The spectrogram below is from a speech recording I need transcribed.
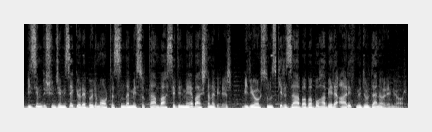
Bizim düşüncemize göre bölüm ortasında Mesut'tan bahsedilmeye başlanabilir. Biliyorsunuz ki Rıza Baba bu haberi Arif müdürden öğreniyor.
